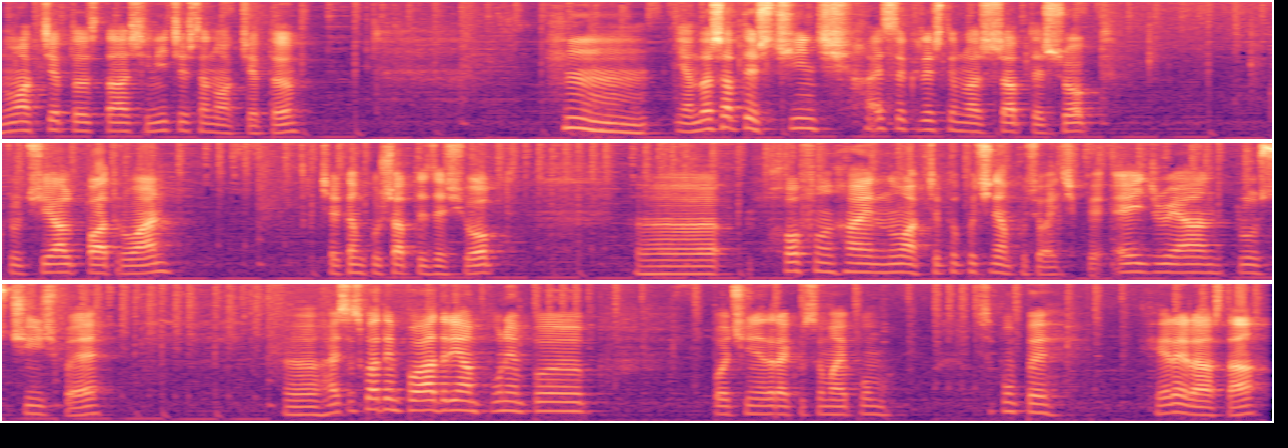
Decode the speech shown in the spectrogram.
Nu acceptă ăsta și nici ăștia nu acceptă. Hmm, i-am dat 75, hai să creștem la 78. Crucial 4 ani. Cercăm cu 78. Uh, Hoffenheim nu acceptă pe cine am pus eu aici? Pe Adrian plus 15. Uh, hai să scoatem pe Adrian, punem pe... Pe cine dracu să mai pun? Să pun pe Herrera asta.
